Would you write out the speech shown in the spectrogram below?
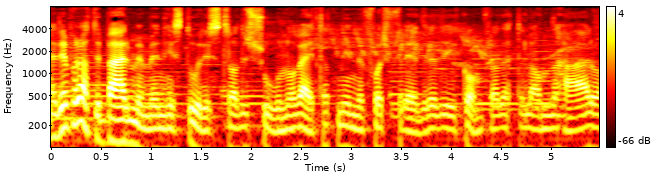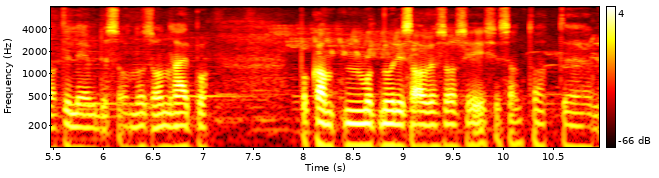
Nei, det er for at jeg bærer med meg en historisk tradisjon og vet at mine forfedre de kom fra dette landet her, og at de levde sånn og sånn her på, på kanten mot Nordishavet, så å si. ikke sant? Og at uh,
